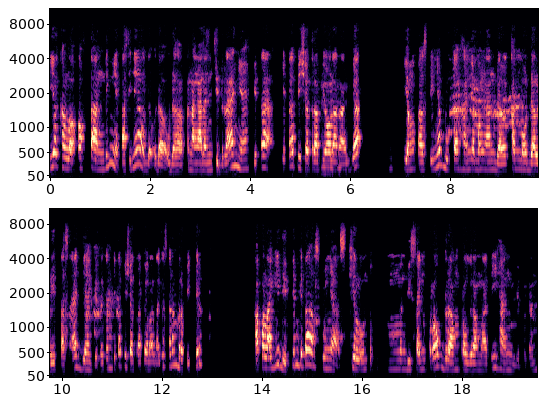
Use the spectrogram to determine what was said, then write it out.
Iya kalau off tanding ya pastinya udah udah udah penanganan cederanya kita kita fisioterapi hmm. olahraga yang pastinya bukan hanya mengandalkan modalitas aja gitu kan. Kita fisioterapi olahraga sekarang berpikir apalagi di tim kita harus punya skill untuk mendesain program program latihan gitu kan.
